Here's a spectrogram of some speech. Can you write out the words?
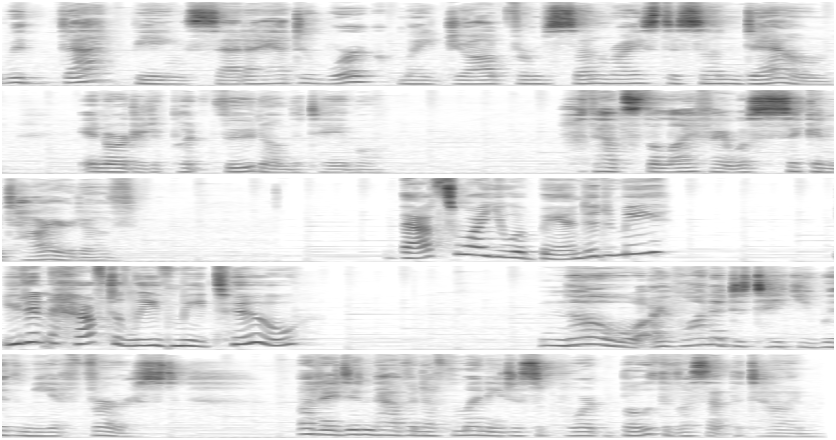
With that being said, I had to work my job from sunrise to sundown in order to put food on the table. That's the life I was sick and tired of. That's why you abandoned me? You didn't have to leave me too. No, I wanted to take you with me at first, but I didn't have enough money to support both of us at the time.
